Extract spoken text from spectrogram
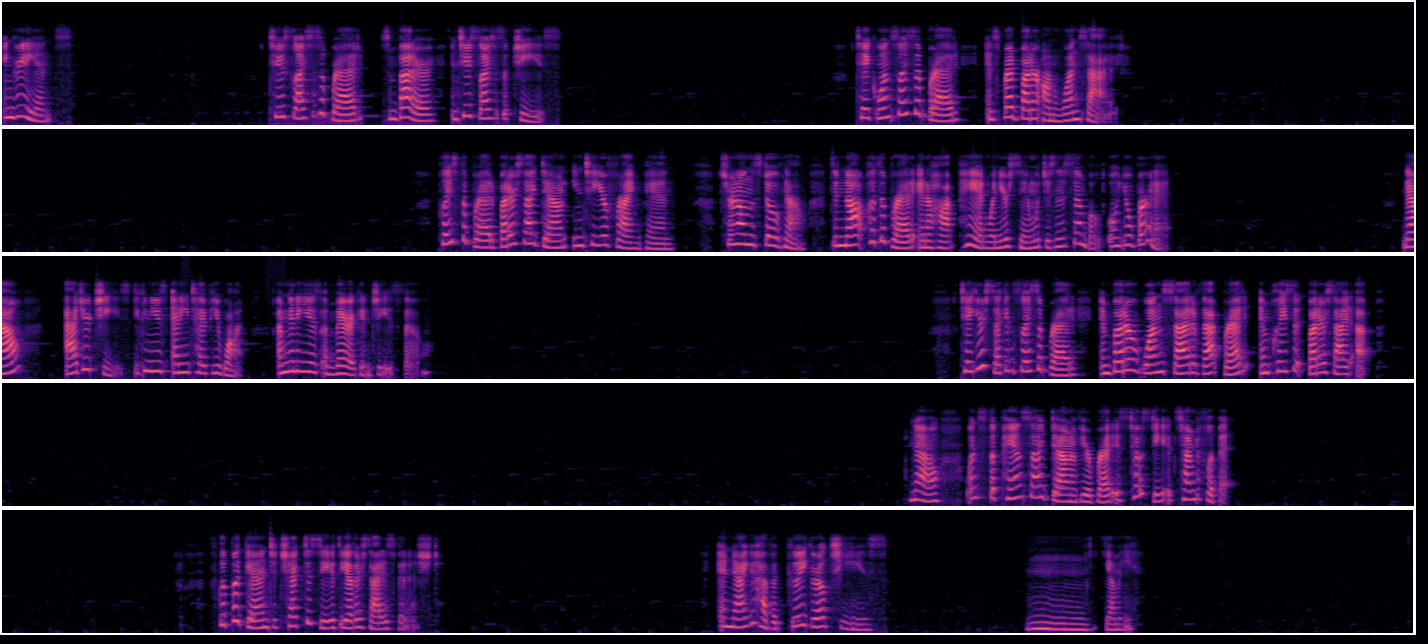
Ingredients 2 slices of bread, some butter, and 2 slices of cheese. Take one slice of bread and spread butter on one side. Place the bread butter side down into your frying pan. Turn on the stove now. Do not put the bread in a hot pan when your sandwich isn't assembled or you'll burn it. Now, add your cheese. You can use any type you want. I'm going to use American cheese though. Take your second slice of bread and butter one side of that bread and place it butter side up. Now, once the pan side down of your bread is toasty, it's time to flip it. Flip again to check to see if the other side is finished. And now you have a gooey grilled cheese. Mmm, yummy.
